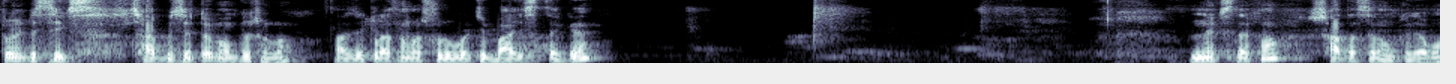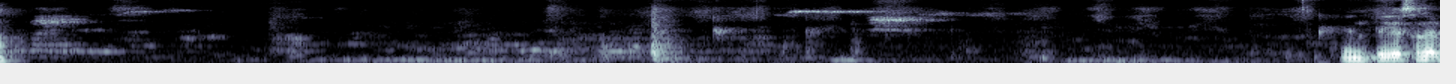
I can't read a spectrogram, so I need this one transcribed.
টোয়েন্টি সিক্স ছাব্বিশেরটা কমপ্লিট হলো। আজকে ক্লাস আমরা শুরু করছি বাইশ থেকে নেক্সট দেখো, সাতাশের অঙ্কে যাব। ইন্টিগ্রেশনের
